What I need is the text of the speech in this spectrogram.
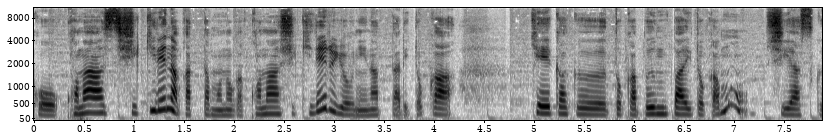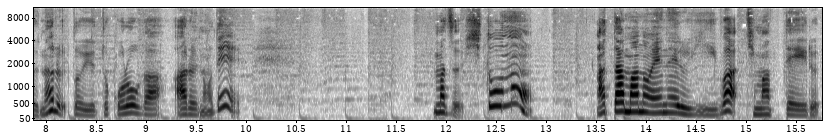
こうこなしきれなかったものがこなしきれるようになったりとか計画とか分配とかもしやすくなるというところがあるのでまず人の頭のエネルギーは決まっている。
